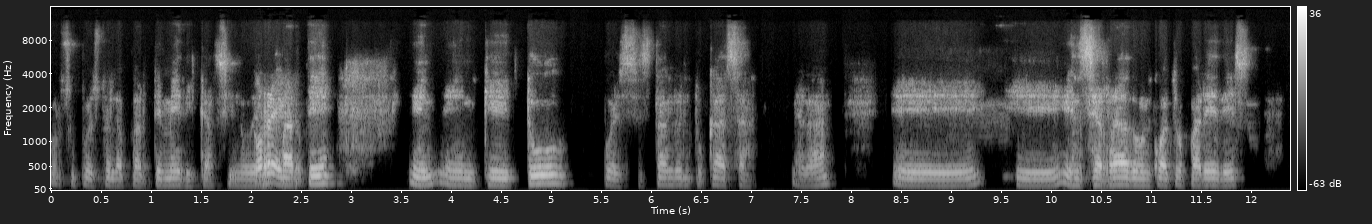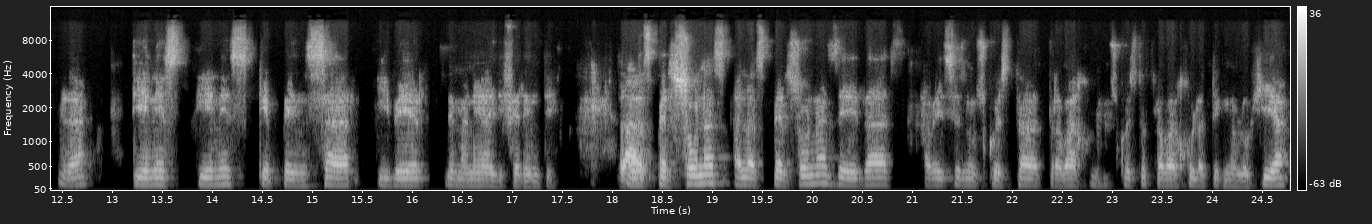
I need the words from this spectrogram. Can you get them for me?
por supuesto, de la parte médica, sino de la parte en, en, que tú, pues estando en tu casa, ¿verdad? Eh, eh, encerrado en cuatro paredes, ¿verdad? Tienes, tienes que pensar y ver de manera diferente. A las personas, a las personas de edad a veces nos cuesta trabajo, nos cuesta trabajo la tecnología,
